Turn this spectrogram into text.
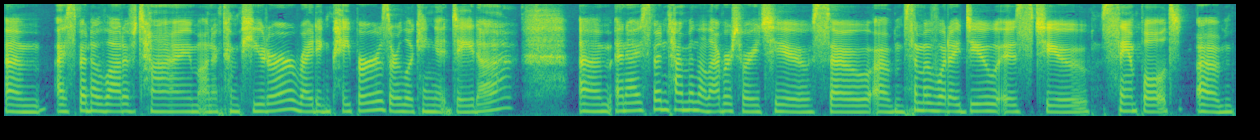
Um, I spend a lot of time on a computer writing papers or looking at data. Um, and I spend time in the laboratory too. So um, some of what I do is to sample um,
